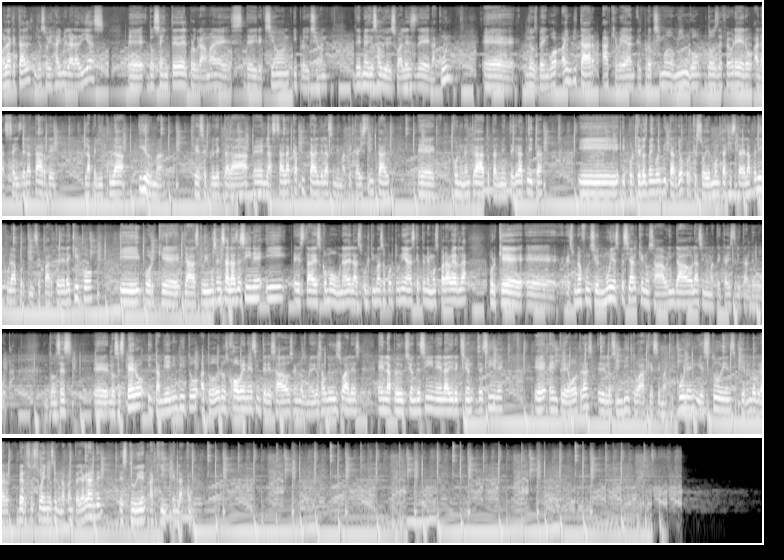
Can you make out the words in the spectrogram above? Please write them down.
Hola, ¿qué tal? Yo soy Jaime Lara Díaz, eh, docente del programa de, dirección y producción de medios audiovisuales de la CUN. Eh, los vengo a invitar a que vean el próximo domingo 2 de febrero a las 6 de la tarde la película Irma que se proyectará en la sala capital de la Cinemateca Distrital eh, con una entrada totalmente gratuita y, por qué los vengo a invitar yo? Porque soy el montajista de la película, porque hice parte del equipo y porque ya estuvimos en salas de cine y esta es como una de las últimas oportunidades que tenemos para verla porque eh, es una función muy especial que nos ha brindado la Cinemateca Distrital de Bogotá. Entonces, eh, los espero y también invito a todos los jóvenes interesados en los medios audiovisuales, en la producción de cine, en la dirección de cine, eh, entre otras, eh, los invito a que se matriculen y estudien, si quieren lograr ver sus sueños en una pantalla grande, estudien aquí en la CUN.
